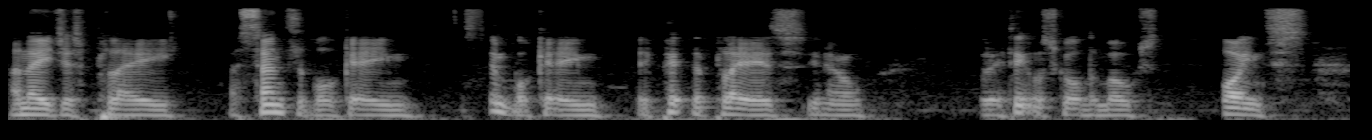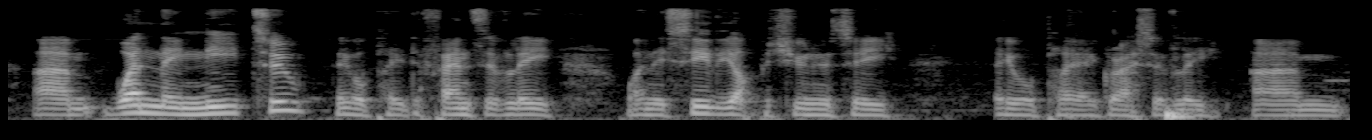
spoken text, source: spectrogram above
and they just play a sensible game simple game they pick the players you know they think will score the most points um, when they need to they will play defensively when they see the opportunity they will play aggressively um,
